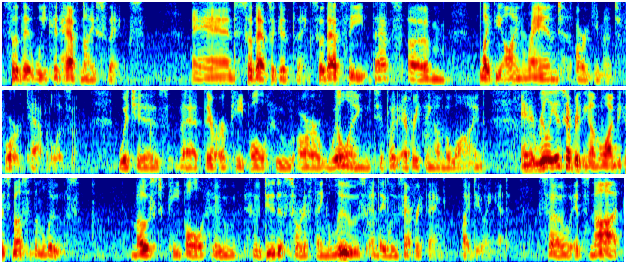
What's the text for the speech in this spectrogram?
so that we could have nice things. And so that's a good thing. So that's the that's um, like the Ayn Rand argument for capitalism, which is that there are people who are willing to put everything on the line, and it really is everything on the line because most of them lose. Most people who who do this sort of thing lose, and they lose everything by doing it. So it's not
